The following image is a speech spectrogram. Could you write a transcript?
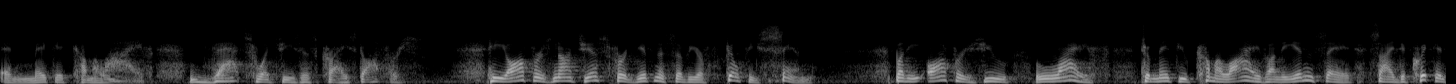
and make it come alive. That's what Jesus Christ offers. He offers not just forgiveness of your filthy sin, but He offers you life to make you come alive on the inside, to quicken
